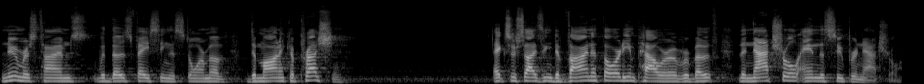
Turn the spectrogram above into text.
numerous times with those facing the storm of demonic oppression, exercising divine authority and power over both the natural and the supernatural.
